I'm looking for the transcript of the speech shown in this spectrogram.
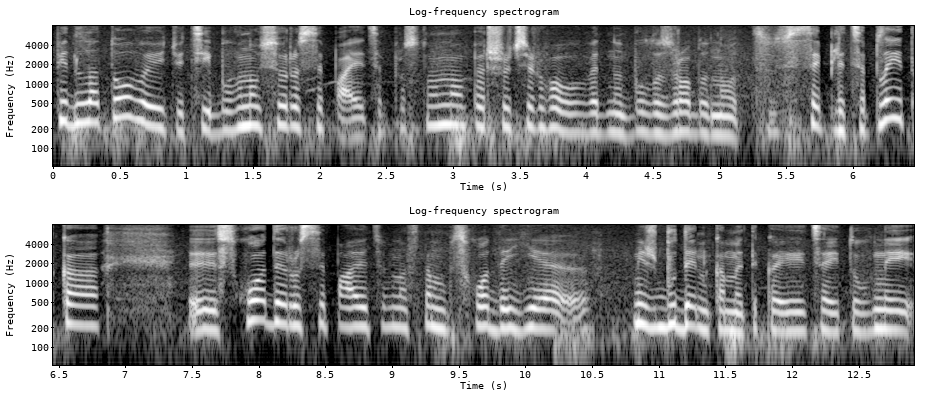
підлатовують оці, бо воно все розсипається. Просто воно першочергово видно було зроблено. От, сиплеться плитка, е, сходи розсипаються. У нас там сходи є між будинками такий цей, то вони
